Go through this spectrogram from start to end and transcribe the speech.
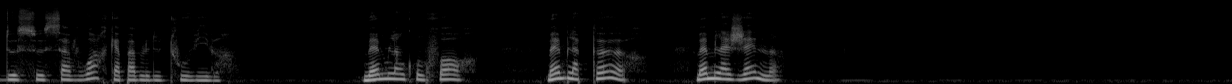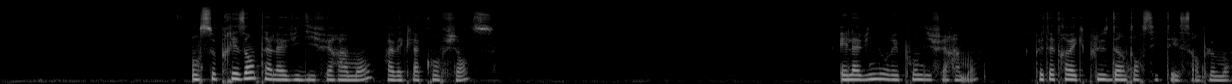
de se savoir capable de tout vivre. Même l'inconfort, même la peur, même la gêne. On se présente à la vie différemment avec la confiance et la vie nous répond différemment, peut-être avec plus d'intensité simplement.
